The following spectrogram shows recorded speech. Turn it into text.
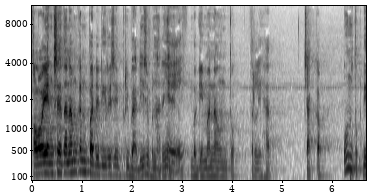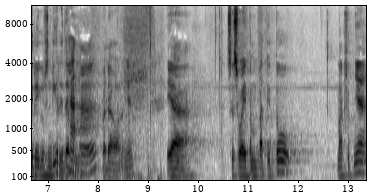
kalau yang saya tanamkan pada diri saya pribadi sebenarnya ya, Oke. bagaimana untuk terlihat cakep untuk diriku sendiri tapi Ha-ha. pada awalnya ya sesuai tempat itu maksudnya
